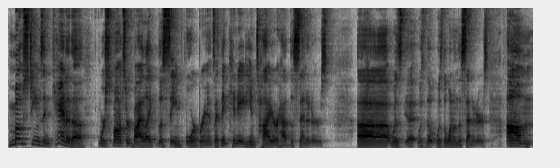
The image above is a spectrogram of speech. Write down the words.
most teams in Canada were sponsored by like the same four brands. I think Canadian Tire had the Senators. Uh, was uh, was the was the one on the Senators. Um,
